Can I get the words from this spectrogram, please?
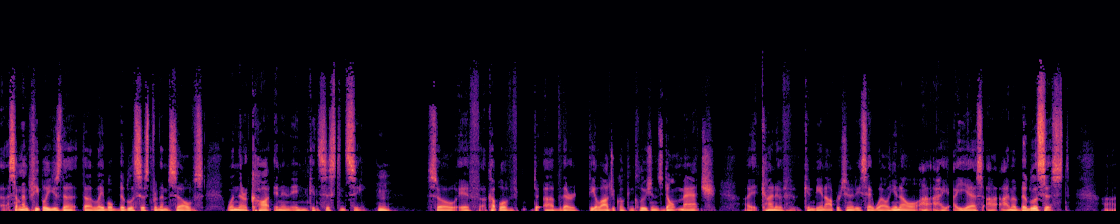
Uh, sometimes people use the, the label biblicist for themselves when they're caught in an inconsistency. So if a couple of of their theological conclusions don't match, uh, it kind of can be an opportunity to say, well, you know, I, I yes, I, I'm a biblicist, uh,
